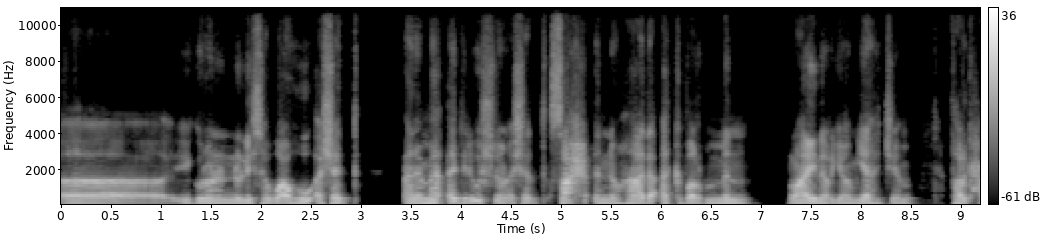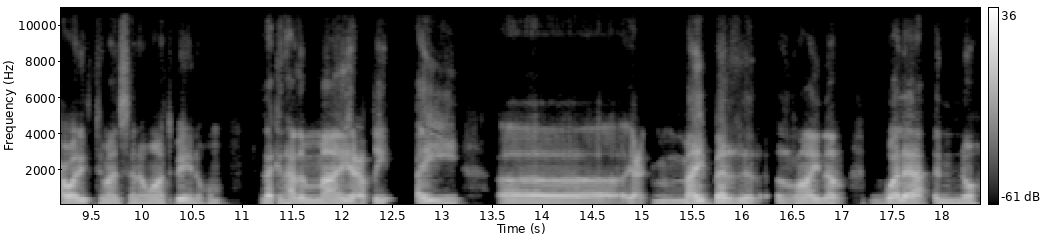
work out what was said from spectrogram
آه يقولون إنه اللي سواه هو أشد. أنا ما أدري وشلون أشد. صح إنه هذا أكبر من راينر يوم يهجم فرق حوالي ثمان سنوات بينهم لكن هذا ما يعطي أي آه يعني ما يبرر راينر ولا إنه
